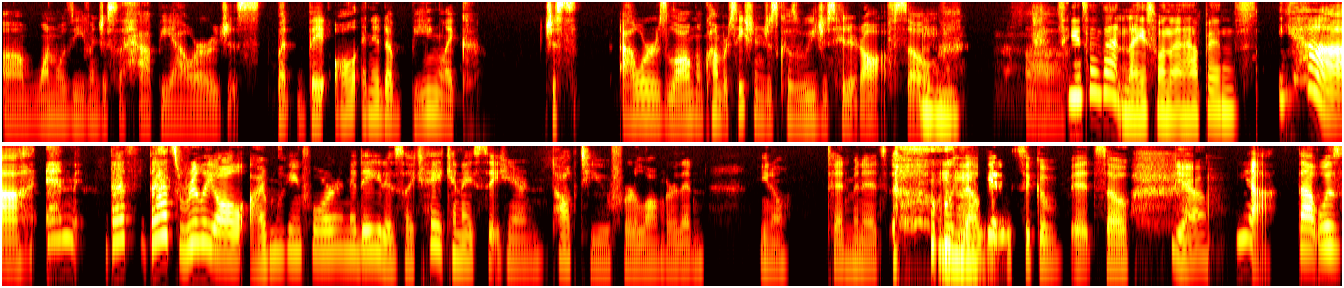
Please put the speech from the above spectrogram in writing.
Um, one was even just a happy hour, just, but they all ended up being like just hours long of conversation just because we just hit it off. So, hmm uh, See, isn't that nice when that happens? Yeah, and that's that's really all I'm looking for in a date is like, "Hey, can I sit here and talk to you for longer than, you know, 10 minutes hmm without getting sick of it?" So, Yeah. yeah, that was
